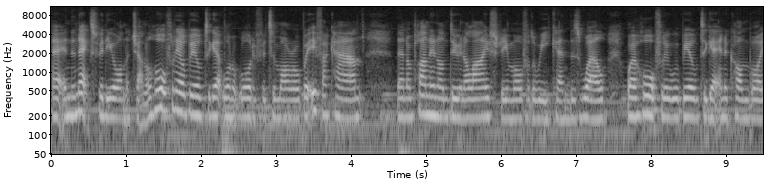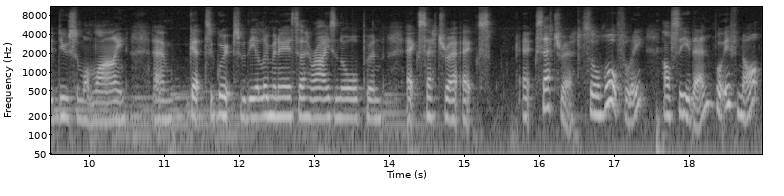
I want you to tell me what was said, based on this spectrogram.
uh, in the next video on the channel. Hopefully, I'll be able to get one uploaded for tomorrow. But if I can't, then I'm planning on doing a live stream over the weekend as well, where hopefully we'll be able to get in a convoy, do some online, um, get to grips with the Eliminator, Horizon Open, etc. etc etc. So hopefully I'll see you then, but if not,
